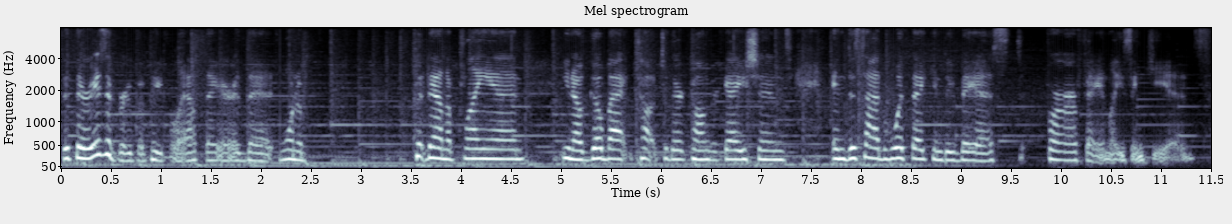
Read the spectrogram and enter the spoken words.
that there is a group of people out there that want to put down a plan, you know, go back, talk to their congregations, and decide what they can do best for our families and kids.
